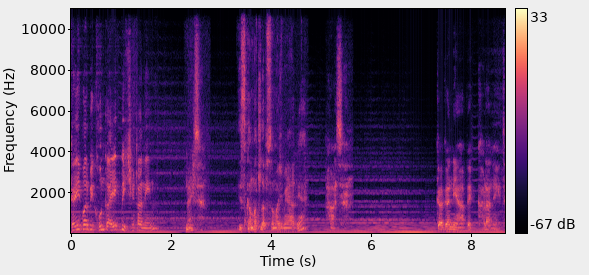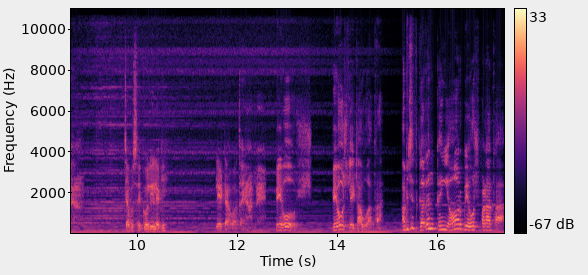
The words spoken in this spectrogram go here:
कहीं पर भी खून का एक भी छींटा नहीं ना? नहीं सर। इसका मतलब समझ में आ गया? हाँ सर। गगन यहाँ पे खड़ा नहीं था। जब उसे गोली लगी लेटा हुआ था यहाँ पे। बेहोश बेहोश लेटा हुआ था। अभिजीत गगन कहीं और बेहोश पड़ा था।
